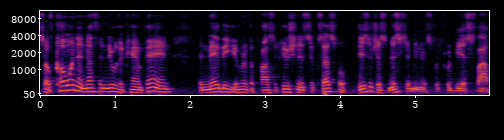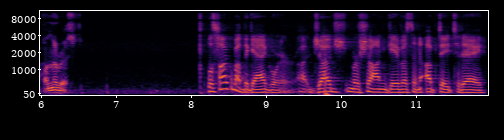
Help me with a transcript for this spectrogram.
So if Cohen had nothing to do with the campaign, then maybe even if the prosecution is successful, these are just misdemeanors, which would be a slap on the wrist. Let's talk about the gag order. Uh, Judge Merchan gave us an update today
